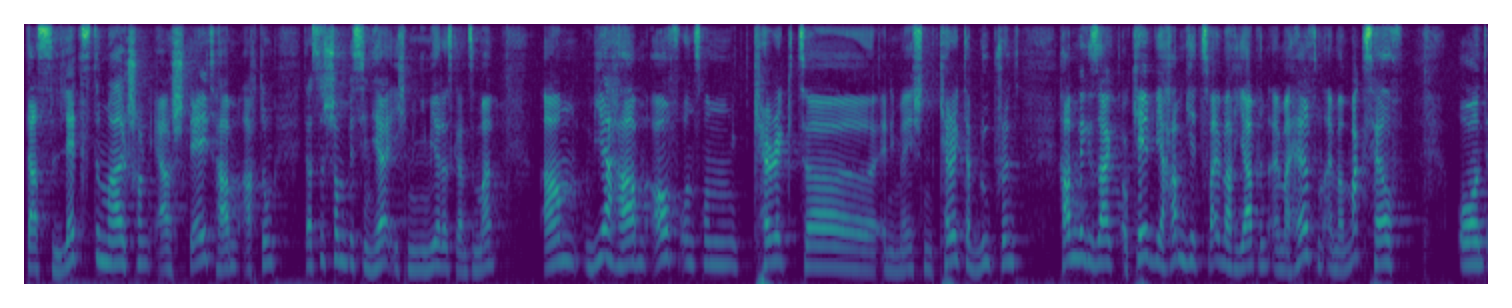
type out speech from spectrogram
das letzte Mal schon erstellt haben. Achtung, das ist schon ein bisschen her. Ich minimiere das Ganze mal. Ähm, wir haben auf unserem Character Animation, Character Blueprint, haben wir gesagt, okay, wir haben hier zwei Variablen, einmal Health und einmal Max Health. Und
